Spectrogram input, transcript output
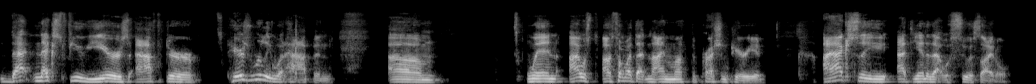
that next few years after, here's really what happened. Um, when I was I was talking about that nine month depression period, I actually, at the end of that, was suicidal.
